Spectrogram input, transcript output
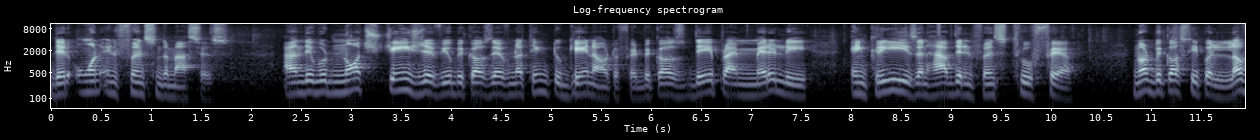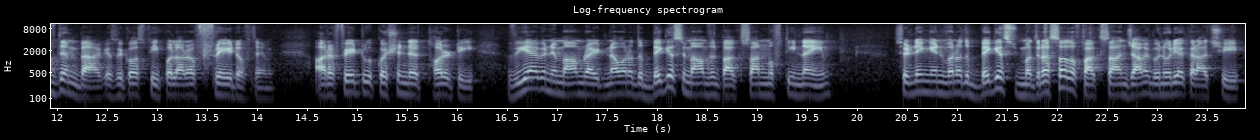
their own influence on the masses. And they would not change their view because they have nothing to gain out of it, because they primarily increase and have their influence through fear. Not because people love them back, it's because people are afraid of them, are afraid to question their authority. We have an imam right now, one of the biggest imams in Pakistan, Mufti Naeem, sitting in one of the biggest madrasas of Pakistan, Jamia Binoria Karachi,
